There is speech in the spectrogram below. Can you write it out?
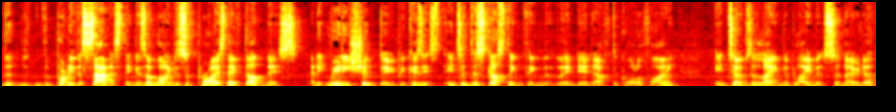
the, the, probably the saddest thing is I'm not even surprised they've done this, and it really should do because it's it's a disgusting thing that they did after qualifying in terms of laying the blame at Tsunoda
